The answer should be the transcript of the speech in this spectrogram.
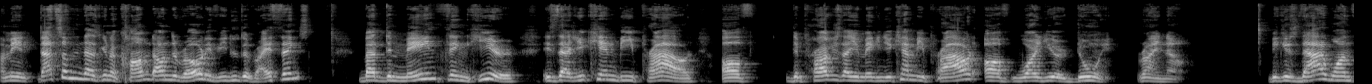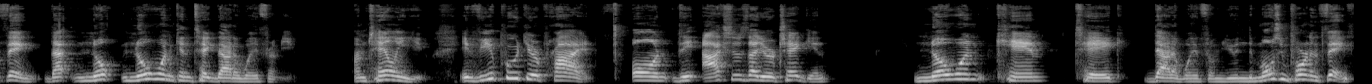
I mean, that's something that's going to come down the road if you do the right things. But the main thing here is that you can be proud of the progress that you're making. You can be proud of what you're doing right now. Because that one thing that no no one can take that away from you. I'm telling you. If you put your pride on the actions that you're taking, no one can take that away from you. And the most important thing,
